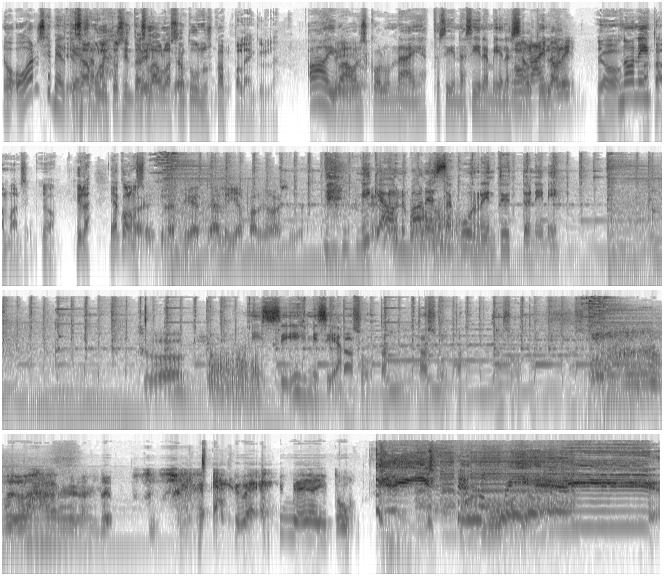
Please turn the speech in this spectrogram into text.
No on se melkein Samuli sama. tosin taisi laulaa sen tunnuskappaleen kyllä. Aivan, Niin olisiko ollut näin, että siinä, siinä mielessä No näin oli. Joo, No niin, Atamansi, joo. Kyllä. Ja kolmas. Kari kyllä tietää liian paljon asioita. mikä on Vanessa Kurrin tyttönimi? Tuo... Missi ihmisiä. Tasolta, tasolta, tasolta, tasolta. Me, me ei tuu. Voi luoja. Ei!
